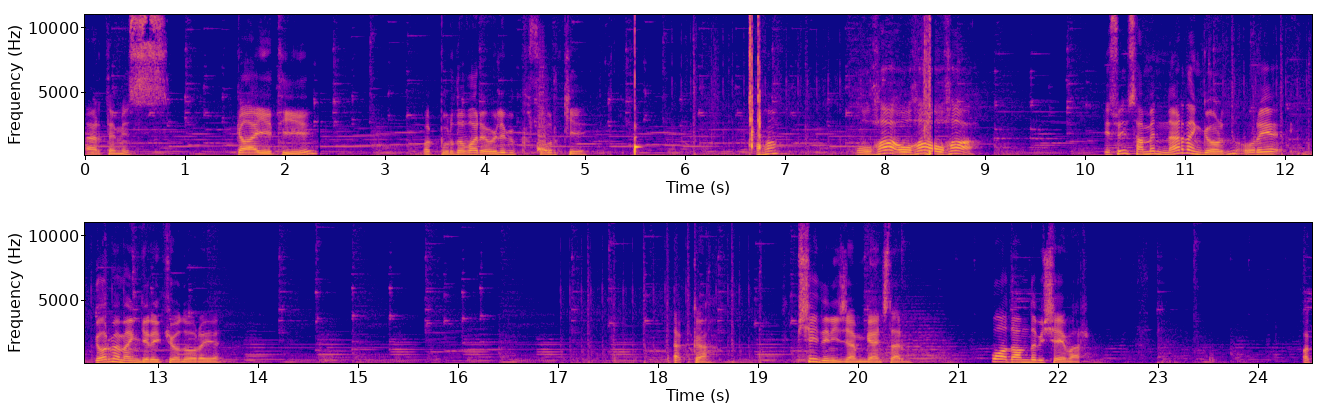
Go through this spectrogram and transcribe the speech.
Tertemiz. Gayet iyi. Bak burada var ya öyle bir pusulur ki. Aha. Oha oha oha. E söyleyeyim sen beni nereden gördün? Orayı görmemen gerekiyordu orayı. Bir dakika. Bir şey deneyeceğim gençler. Bu adamda bir şey var. Bak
